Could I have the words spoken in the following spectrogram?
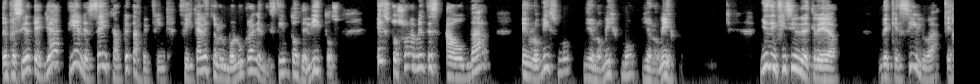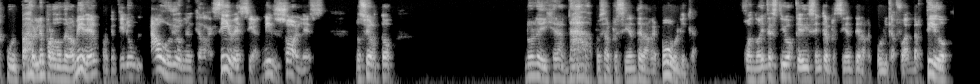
El presidente ya tiene seis carpetas fiscales que lo involucran en distintos delitos. Esto solamente es ahondar en lo mismo y en lo mismo y en lo mismo. Y es difícil de creer de que Silva, que es culpable por donde lo miren, porque tiene un audio en el que recibe 100 mil soles, ¿no es cierto? No le dijera nada pues al presidente de la República, cuando hay testigos que dicen que el presidente de la República fue advertido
